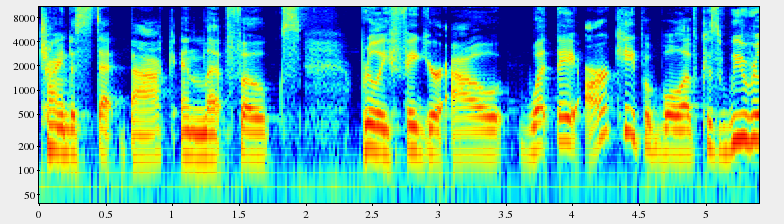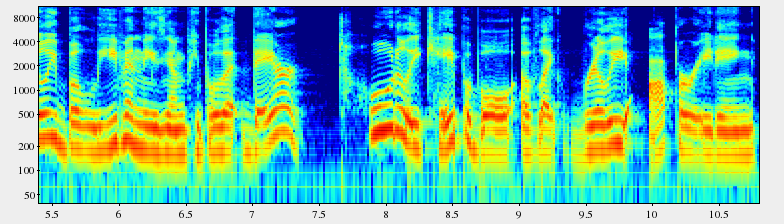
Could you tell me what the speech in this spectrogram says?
trying to step back and let folks really figure out what they are capable of because we really believe in these young people that they are totally capable of like really operating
